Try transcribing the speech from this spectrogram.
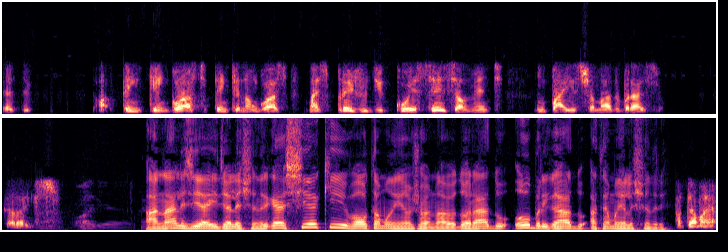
é, tem quem goste, tem quem não goste, mas prejudicou essencialmente um país chamado Brasil. Era isso. Análise aí de Alexandre Garcia, que volta amanhã ao Jornal Eldorado. Obrigado. Até amanhã, Alexandre. Até amanhã.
